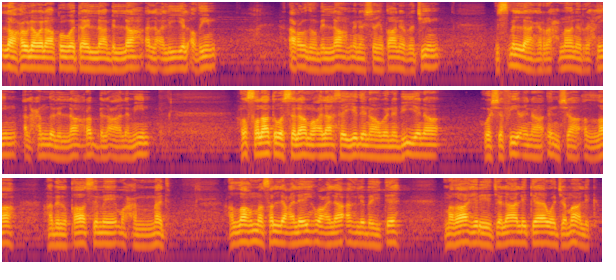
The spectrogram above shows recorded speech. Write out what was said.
لا حول ولا قوة إلا بالله العلي العظيم. أعوذ بالله من الشيطان الرجيم. بسم الله الرحمن الرحيم. الحمد لله رب العالمين. والصلاة والسلام على سيدنا ونبينا وشفيعنا إن شاء الله أبي القاسم محمد. اللهم صل عليه وعلى أهل بيته مظاهر جلالك وجمالك.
